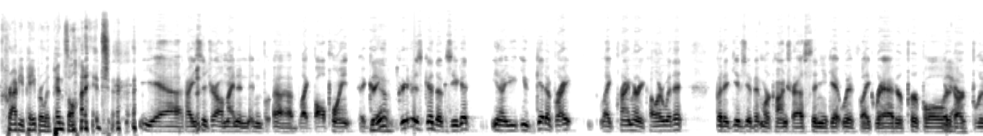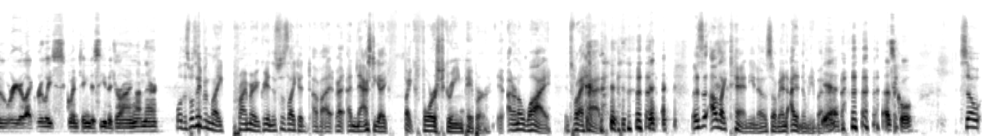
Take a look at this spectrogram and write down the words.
crappy paper with pencil on it. Yeah, I used to draw mine in, in uh, like ballpoint. Uh, Green, Yeah. green is good though because you get you know you, you get a bright like primary color with it, but it gives you a bit more contrast than you get with like red or purple or Yeah. dark blue, where you're like really squinting to see the drawing on there. Well, this wasn't even like primary green. This was like a a, a nasty like like forest green paper. I don't know why. It's what I had. is, I was like ten, you know, so man, I didn't know any better. Yeah, that's cool. So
